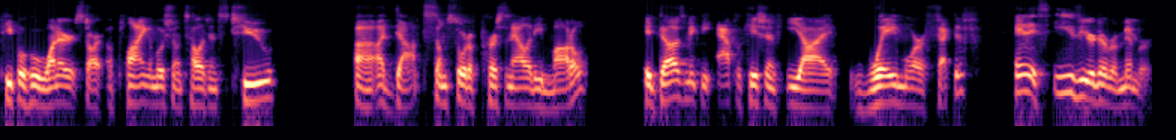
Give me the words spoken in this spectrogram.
people who want to start applying emotional intelligence to uh, adopt some sort of personality model. It does make the application of EI way more effective and it's easier to remember.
